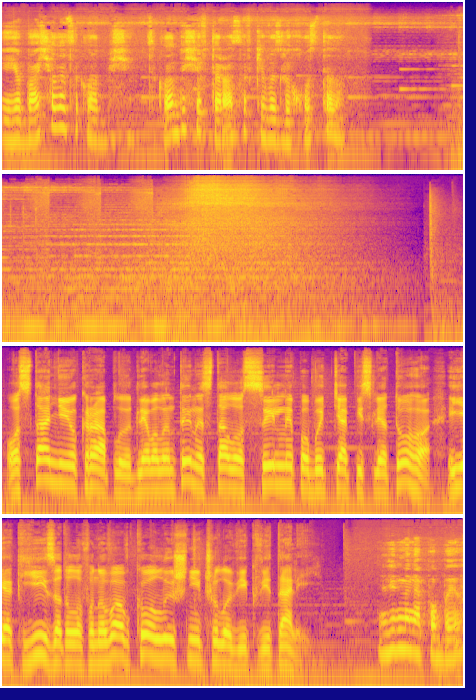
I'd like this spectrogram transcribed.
І я бачила це кладбище. Це кладбище в Тарасовці возле хостела. Останньою краплею для Валентини стало сильне побиття після того, як їй зателефонував колишній чоловік Віталій. Він мене побив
